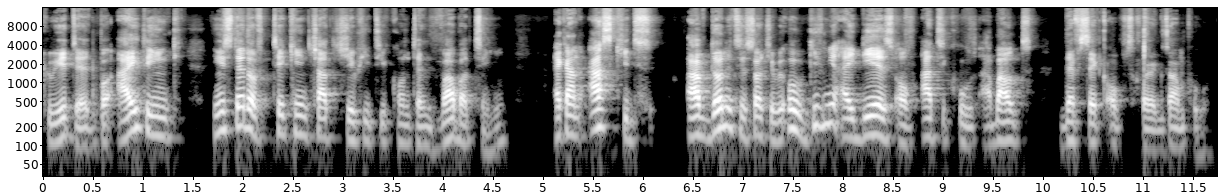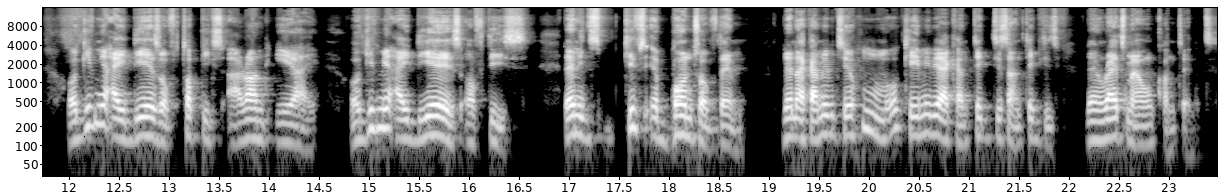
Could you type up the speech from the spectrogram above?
created, but I think instead of taking chat GPT content verbatim, I can ask it. I've done it in such a way. Oh, give me ideas of articles about DevSecOps, for example, or give me ideas of topics around AI, or give me ideas of this. Then it gives a bunch of them then I can maybe say, hmm, okay, maybe I can take this and take this, then write my own content.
